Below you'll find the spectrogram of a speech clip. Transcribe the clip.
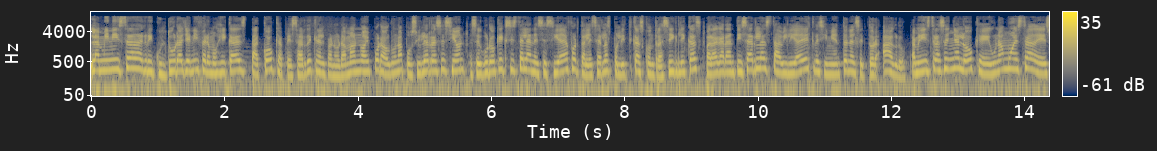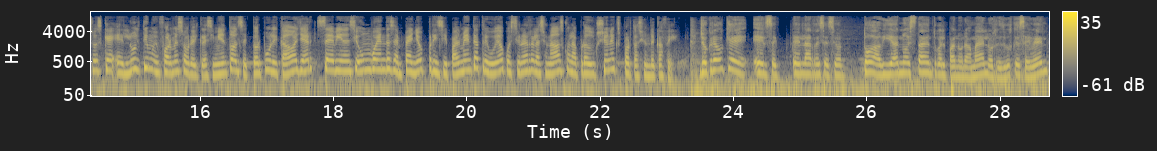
La ministra de Agricultura, Jennifer Mojica, destacó que a pesar de que en el panorama no hay por ahora una posible recesión, aseguró que existe la necesidad de fortalecer las políticas contracíclicas para garantizar la estabilidad y el crecimiento en el sector agro. La ministra señaló que una muestra de eso es que el último informe sobre el crecimiento del sector publicado ayer se evidenció un buen desempeño, principalmente atribuido a cuestiones relacionadas con la producción y exportación de café. Yo creo que el, eh, la recesión todavía no está dentro del panorama de los riesgos que se ven,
